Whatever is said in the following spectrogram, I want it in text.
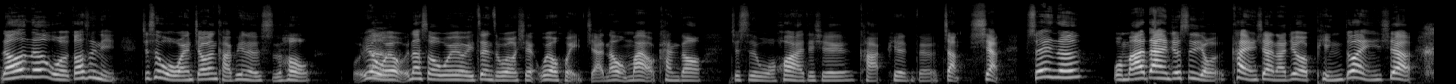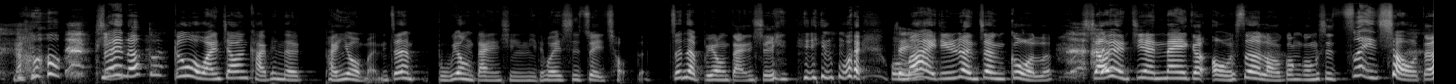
然后呢，我告诉你，就是我玩交换卡片的时候，因为我有那时候我有一阵子我有先我有回家，然后我妈有看到就是我画的这些卡片的长相，所以呢，我妈当然就是有看一下，然后就有评断一下，然后 所以呢，跟我玩交换卡片的朋友们，你真的不用担心，你的会是最丑的。真的不用担心，因为我妈已经认证过了，小眼睛的那个藕色老公公是最丑的。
